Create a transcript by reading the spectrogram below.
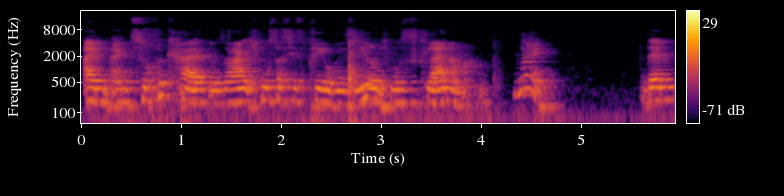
ein, ein Zurückhalten und sagen, ich muss das jetzt priorisieren, ich muss es kleiner machen. Nein. Denn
